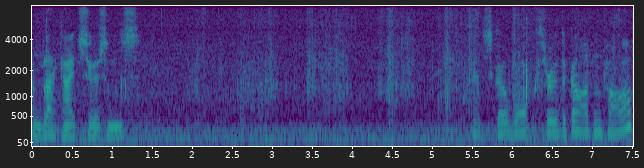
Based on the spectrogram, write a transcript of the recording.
and black-eyed Susans. Let's go walk through the garden path.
